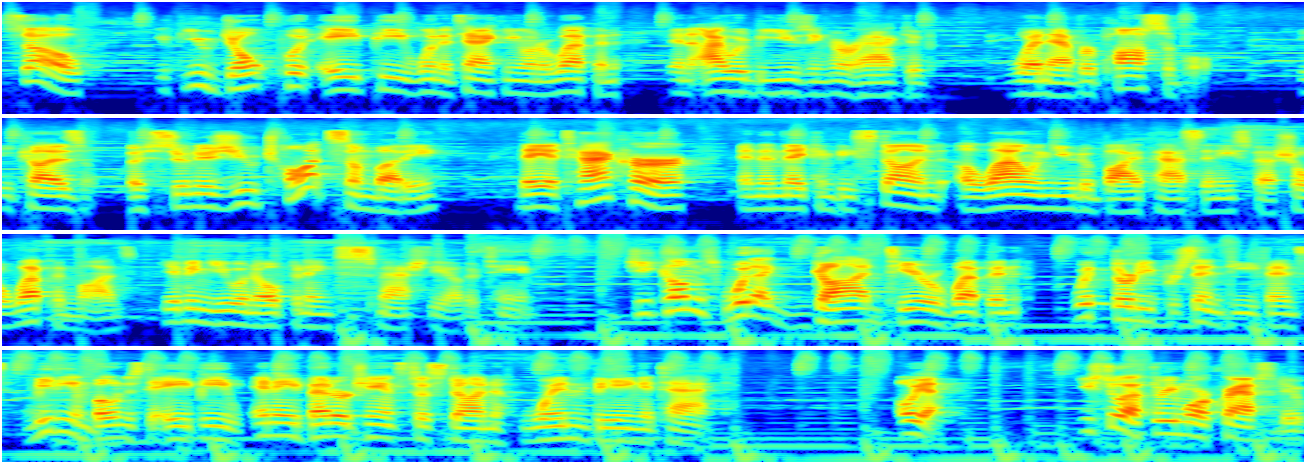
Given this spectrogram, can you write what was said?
So, if you don't put AP when attacking on her weapon, then I would be using her active whenever possible. Because as soon as you taunt somebody, they attack her and then they can be stunned, allowing you to bypass any special weapon mods, giving you an opening to smash the other team. She comes with a god tier weapon with 30% defense, medium bonus to AP, and a better chance to stun when being attacked. Oh yeah, you still have three more crafts to do.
